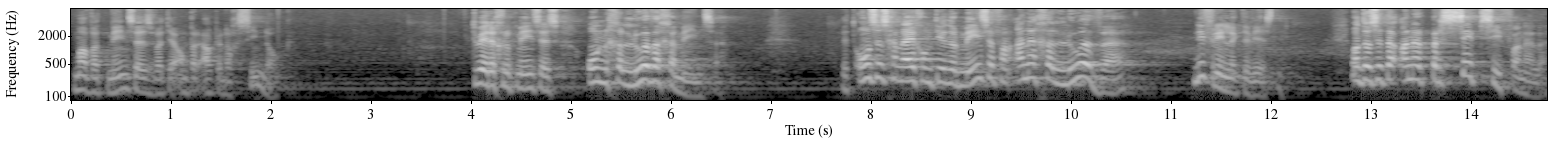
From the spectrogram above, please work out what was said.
Maar wat mense is wat jy amper elke dag sien dalk. Tweede groep mense is ongelowige mense. Dit ons is geneig om teenoor mense van ander gelowe nie vriendelik te wees nie want ons het 'n ander persepsie van hulle.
